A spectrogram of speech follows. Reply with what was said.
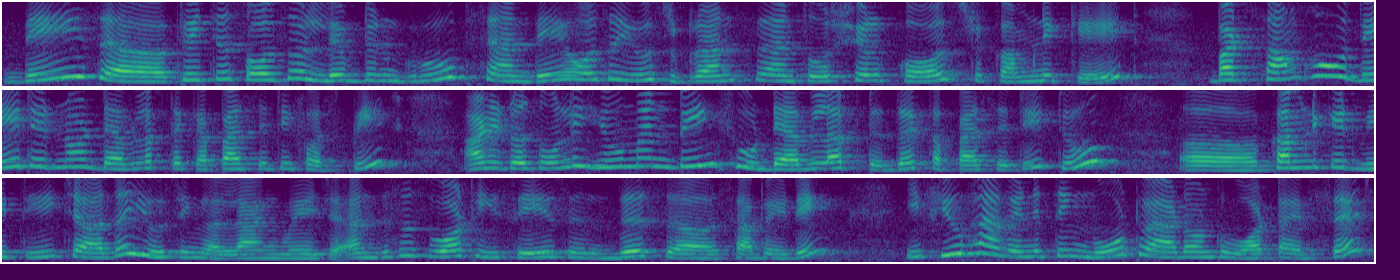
these uh, creatures also lived in groups and they also used grunts and social calls to communicate but somehow they did not develop the capacity for speech and it was only human beings who developed the capacity to uh, communicate with each other using a language and this is what he says in this uh, subheading. If you have anything more to add on to what I've said,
